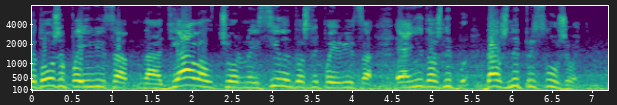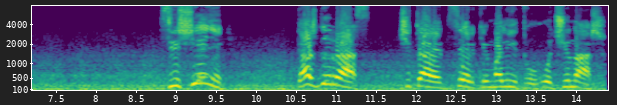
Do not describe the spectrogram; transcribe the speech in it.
то должен появиться э, дьявол, черные силы должны появиться, и они должны, должны прислуживать. Священник каждый раз читает в церкви молитву «Отче наш»,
